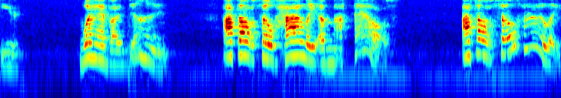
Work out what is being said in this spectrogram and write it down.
here. What have I done? I thought so highly of my house. I thought so highly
